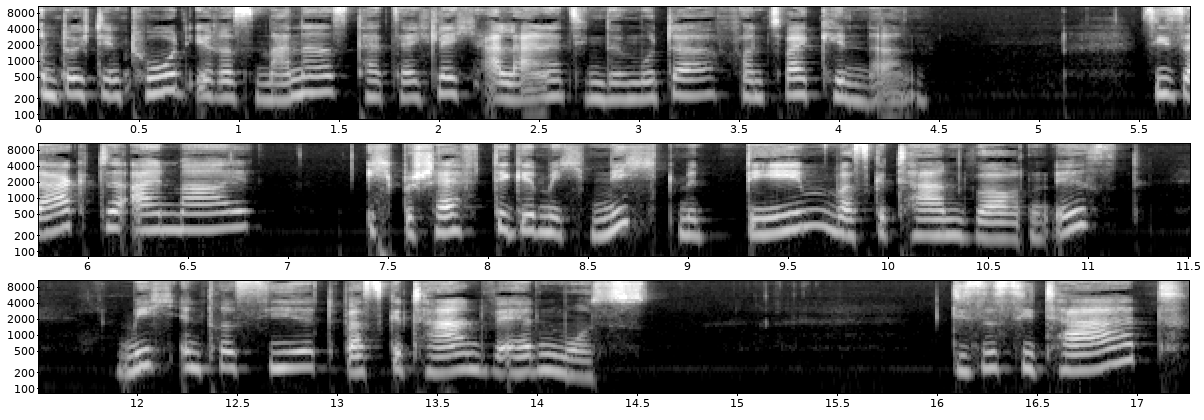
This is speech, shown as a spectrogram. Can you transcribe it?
und durch den Tod ihres Mannes tatsächlich alleinerziehende Mutter von zwei Kindern. Sie sagte einmal, ich beschäftige mich nicht mit dem, was getan worden ist. Mich interessiert, was getan werden muss. Dieses Zitat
